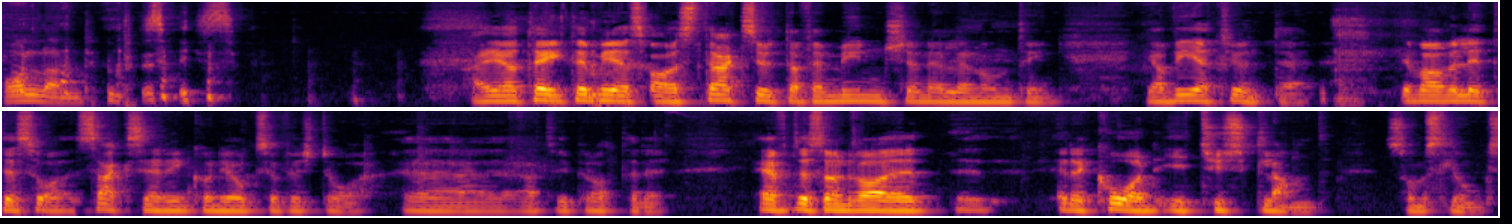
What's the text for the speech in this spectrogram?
Holland precis. Ja, Jag tänkte mer svara strax utanför München eller någonting. Jag vet ju inte. Det var väl lite så. Sachsenring kunde jag också förstå eh, att vi pratade. Eftersom det var ett eh, rekord i Tyskland som slogs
